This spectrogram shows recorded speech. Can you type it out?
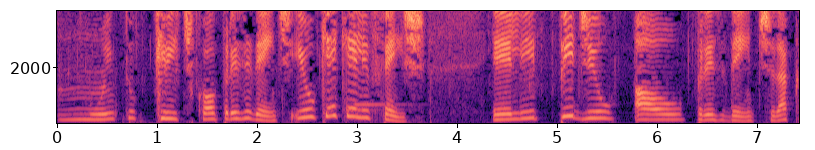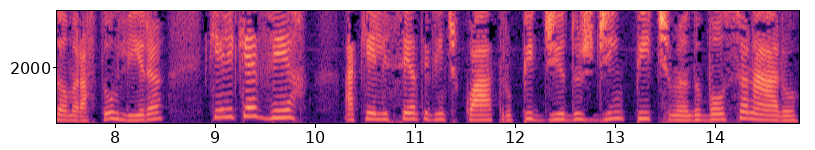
muito crítico ao presidente. E o que que ele fez? Ele pediu ao presidente da Câmara, Arthur Lira, que ele quer ver aqueles 124 pedidos de impeachment do Bolsonaro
